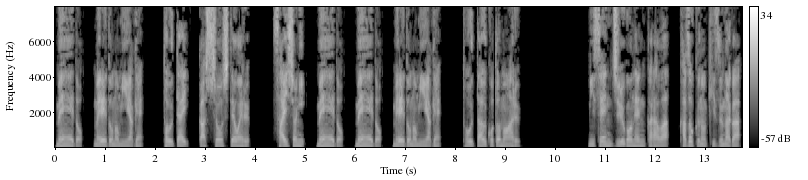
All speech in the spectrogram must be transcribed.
メイド、メイドの土産、と歌い、合唱して終える。最初に、メイド、メイド、メイドの土産、と歌うこともある。2015年からは、家族の絆が、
